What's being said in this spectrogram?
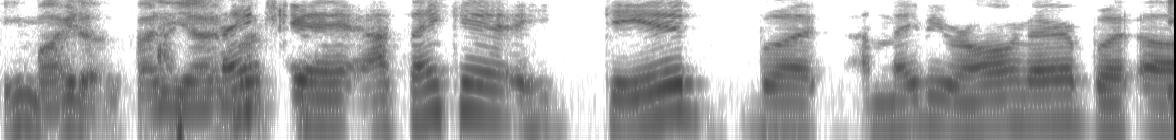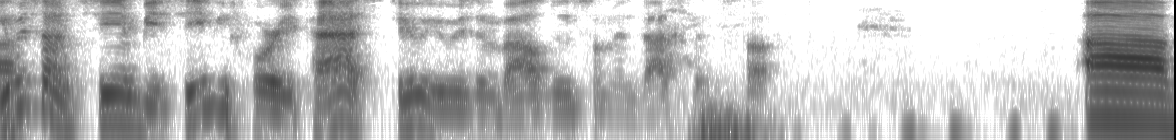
He might have. I, yeah, I think I think he did, but I may be wrong there. But uh, he was on CNBC before he passed too. He was involved in some investment stuff. Uh,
